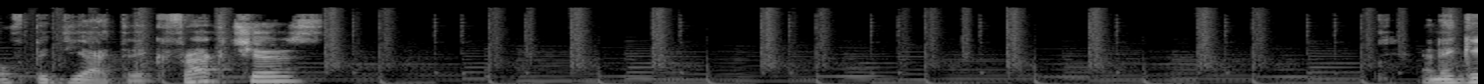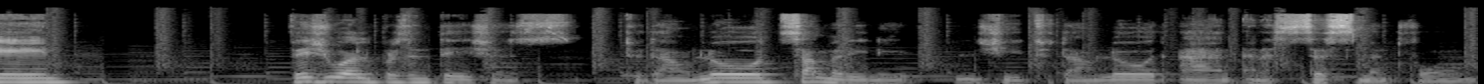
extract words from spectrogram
of pediatric fractures. And again, visual presentations to download, summary sheet to download, and an assessment form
